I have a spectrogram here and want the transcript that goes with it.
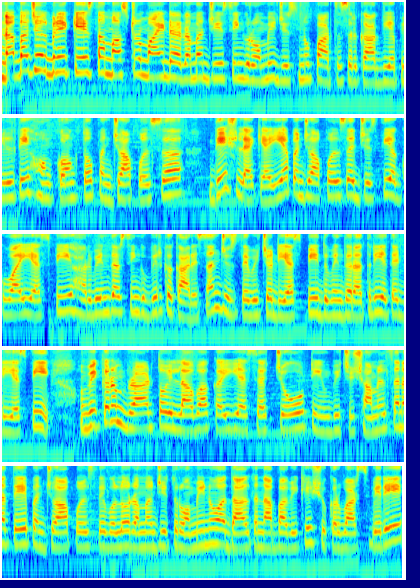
ਨਾਭਾ ਜੇਲ੍ਹ ਬ੍ਰੇਕ ਕੇਸ ਦਾ ਮਾਸਟਰਮਾਈਂਡ ਰਮਨਜੀਤ ਸਿੰਘ ਰੋਮੀ ਜਿਸ ਨੂੰ ਭਾਰਤ ਸਰਕਾਰ ਦੀ ਅਪੀਲ ਤੇ ਹਾਂਗਕਾਂਗ ਤੋਂ ਪੰਜਾਬ ਪੁਲਿਸ ਦੇਸ਼ ਲੈ ਕੇ ਆਈ ਹੈ। ਪੰਜਾਬ ਪੁਲਿਸ ਜਿਸ ਦੀ ਅਗਵਾਈ ਐਸਪੀ ਹਰਵਿੰਦਰ ਸਿੰਘ ਵਿਰਕ ਕਰ ਸਨ ਜਿਸ ਦੇ ਵਿੱਚ ਡੀਐਸਪੀ ਦਵਿੰਦਰ ਅਤਰੀ ਅਤੇ ਡੀਐਸਪੀ ਵਿਕਰਮ ਬਰਾੜ ਤੋਂ ਇਲਾਵਾ ਕਈ ਐਸਐਚਓ ਟੀਮ ਵਿੱਚ ਸ਼ਾਮਿਲ ਸਨ ਅਤੇ ਪੰਜਾਬ ਪੁਲਿਸ ਦੇ ਵੱਲੋਂ ਰਮਨਜੀਤ ਰੋਮੀ ਨੂੰ ਅਦਾਲਤ ਨਾਭਾ ਵਿਖੇ ਸ਼ੁੱਕਰਵਾਰ ਸਵੇਰੇ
